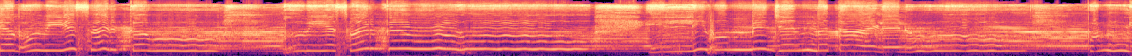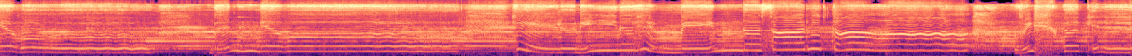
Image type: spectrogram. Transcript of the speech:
ಭುವಿಯ ಸ್ವರ್ಗವು ಭುವಿಯ ಸ್ವರ್ಗವು. ಇಲ್ಲಿ ಒಮ್ಮೆ ಜನ್ಮ ತಾಳಲು ಪುಣ್ಯವೋ, ಧನ್ಯವೋ. ಹೇಳು ನೀನು ಹೆಮ್ಮೆಯಿಂದ ಸಾರುತ್ತಾ, ವಿಶ್ವಕ್ಕೆಲ್ಲ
